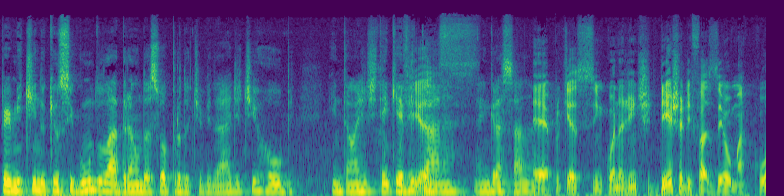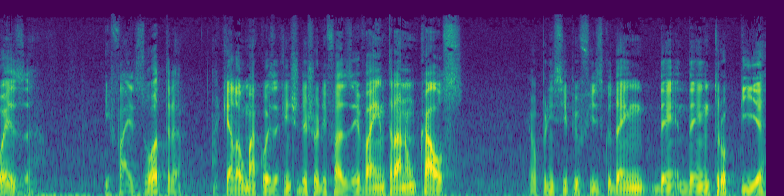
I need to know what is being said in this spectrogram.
permitindo que o segundo ladrão da sua produtividade te roube. Então a gente tem que evitar, as- né? É engraçado, né? É, porque assim, quando a gente deixa de fazer uma coisa e faz outra, aquela uma coisa que a gente deixou de fazer vai entrar num caos. É o princípio físico da, en- da- da entropia.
